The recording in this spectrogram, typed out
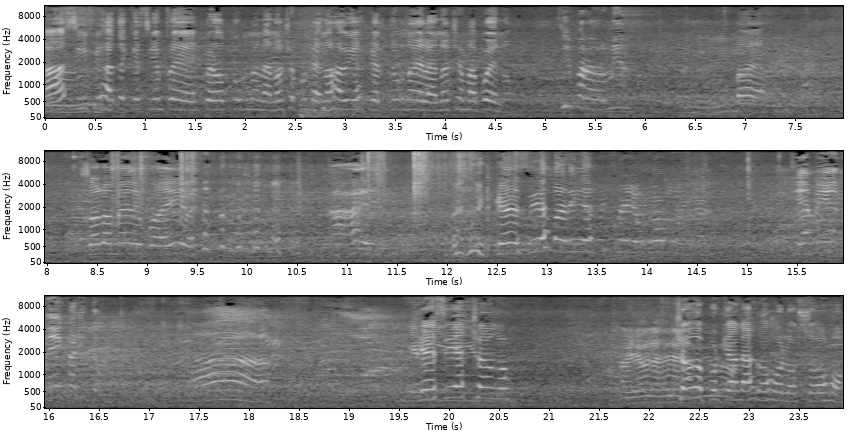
Ah, sí, fíjate que siempre espero turno en la noche porque no sabías que el turno de la noche es más bueno. Sí, para dormir. Vaya. Solo medio por ahí. Ay, ¿Qué decías, María? Que es carito. Ah. ¿Qué decías, Chongo? Chongo, porque andas rojo los ojos.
